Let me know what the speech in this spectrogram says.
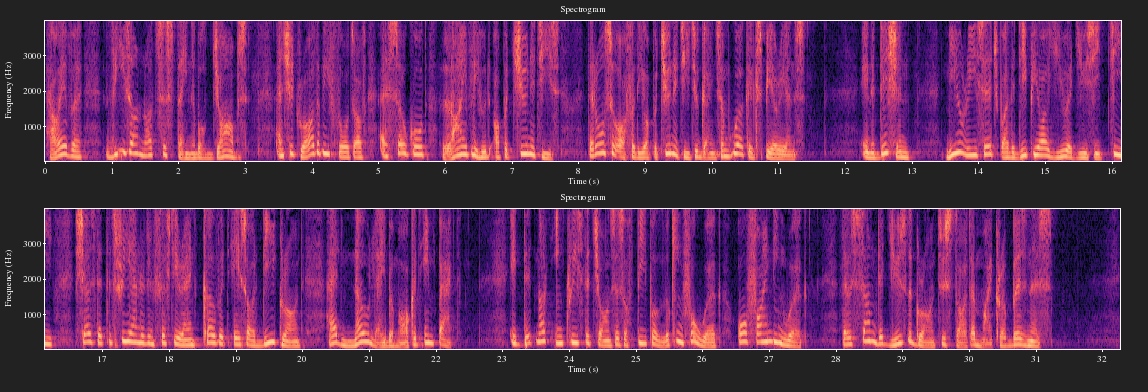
However, these are not sustainable jobs and should rather be thought of as so called livelihood opportunities that also offer the opportunity to gain some work experience. In addition, new research by the DPRU at UCT shows that the 350 Rand COVID SRD grant had no labour market impact. It did not increase the chances of people looking for work or finding work, though some did use the grant to start a micro business.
